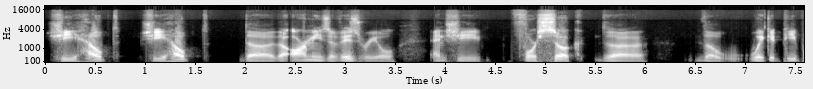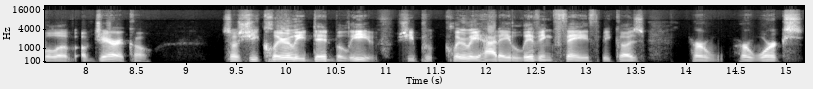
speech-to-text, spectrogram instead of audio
She helped she helped the the armies of Israel and she forsook the the wicked people of, of Jericho. So she clearly did believe. She p- clearly had a living faith because her her works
